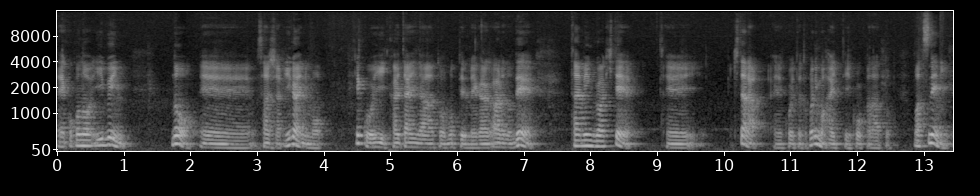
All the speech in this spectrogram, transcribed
えここの EV の、え3社以外にも、結構いい買いたいなと思ってる銘柄があるのでタイミングが来て、えー、来たら、え、こういったところにも入っていこうかなと、まあ、常に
